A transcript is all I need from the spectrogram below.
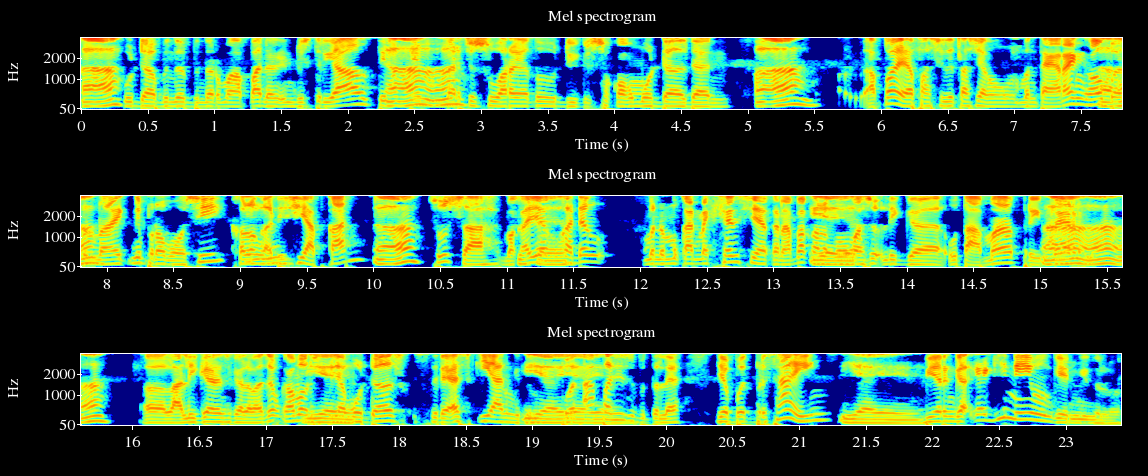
Ah, udah bener-bener mapan dan industrial, tim tim ah, ah. mercusuarnya tuh disokong modal dan apa ya fasilitas yang mentereng kau Ah, baru naik nih promosi kalau nggak Hmm. disiapkan ah, susah. Makanya Susah ya. kadang menemukan make sense-nya kenapa kalau Iya, mau iya. masuk liga utama, ah, primer, ah, ah. eh, La Liga dan segala macam kamu harus Iya, punya iya. modal setidaknya sekian gitu. Iya, buat iya, apa iya. sih sebetulnya? Ya buat bersaing Iya iya. iya. biar nggak kayak gini mungkin Hmm. gitu loh.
